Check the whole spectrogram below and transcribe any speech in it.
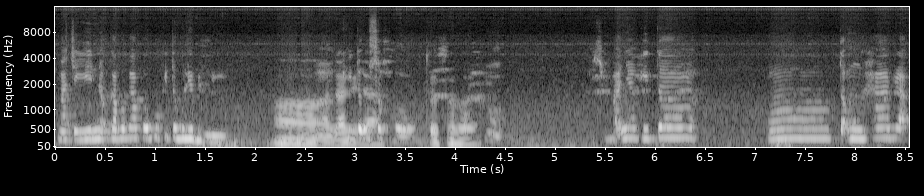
Macam dia nak apa-apa pun kita boleh beli. ah kita alhamdulillah usaha. tu so Sebabnya kita uh, tak mengharap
